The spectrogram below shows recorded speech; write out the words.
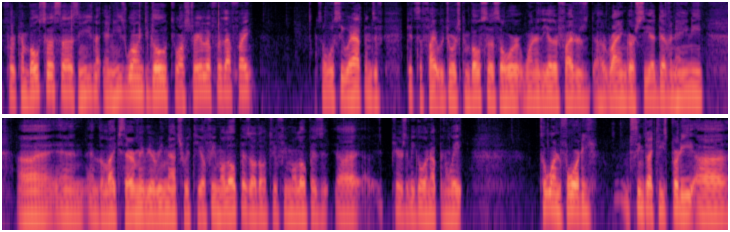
for Kambosos, uh, and he's not, and he's willing to go to Australia for that fight. So we'll see what happens if gets the fight with George Kambosos or one of the other fighters, uh, Ryan Garcia, Devin Haney uh, and and the likes there. Maybe a rematch with Teofimo Lopez, although Teofimo Lopez uh, appears to be going up in weight to 140. It seems like he's pretty uh,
